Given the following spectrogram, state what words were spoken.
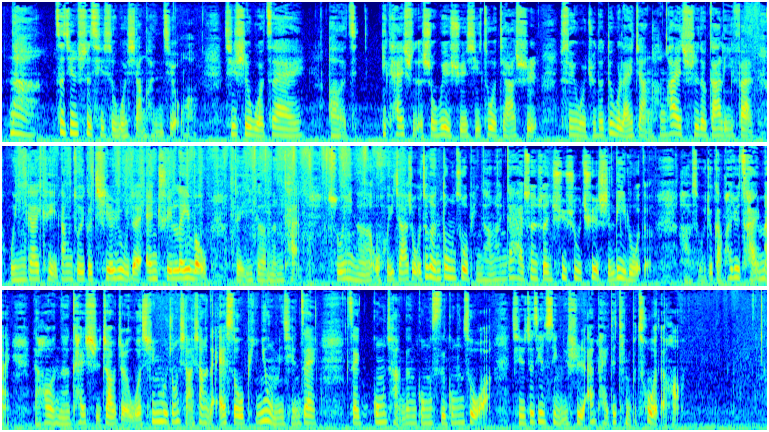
那这件事其实我想很久哈，其实我在呃。一开始的时候我也学习做家事，所以我觉得对我来讲很爱吃的咖喱饭，我应该可以当做一个切入的 entry level 的一个门槛。所以呢，我回家说，我这个人动作平常应该还算算叙述确实利落的，好，所以我就赶快去采买，然后呢，开始照着我心目中想象的 SOP，因为我们以前在在工厂跟公司工作，其实这件事情是安排的挺不错的哈。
